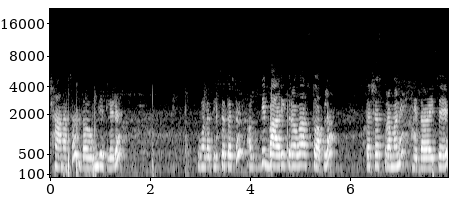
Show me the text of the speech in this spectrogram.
छान असं दळून घेतलेलं आहे. तुम्हाला दिसत असेल अगदी बारीक रवा असतो आपला. तशाच प्रमाणे हे दळायचं आहे.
